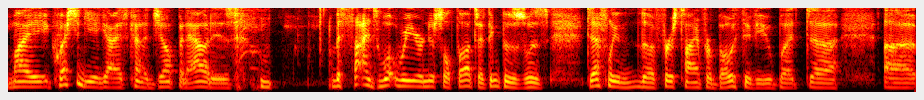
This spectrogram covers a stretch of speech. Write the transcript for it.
my question to you guys, kind of jumping out, is. besides what were your initial thoughts i think this was definitely the first time for both of you but uh, uh,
